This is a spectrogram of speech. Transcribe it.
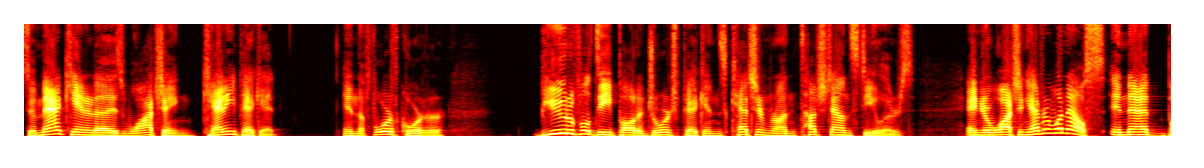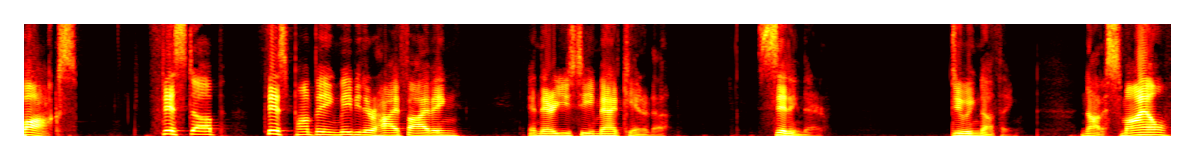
So Matt Canada is watching Kenny Pickett in the fourth quarter Beautiful deep ball to George Pickens, catch and run, touchdown Steelers. And you're watching everyone else in that box fist up, fist pumping, maybe they're high fiving. And there you see Matt Canada sitting there doing nothing. Not a smile,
